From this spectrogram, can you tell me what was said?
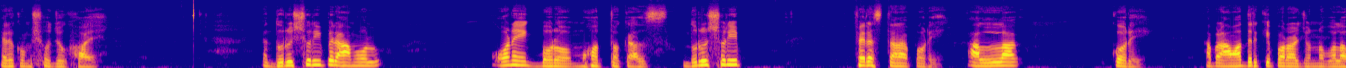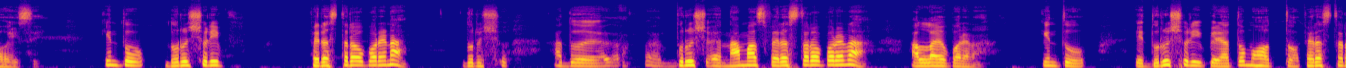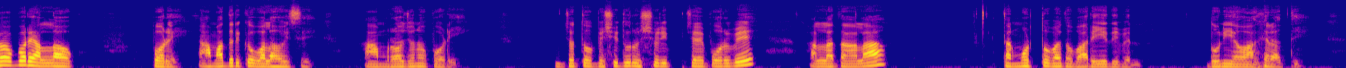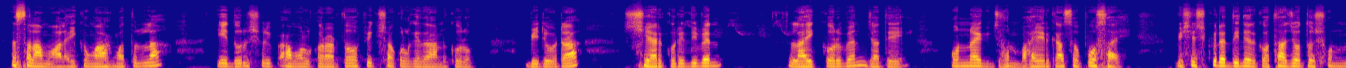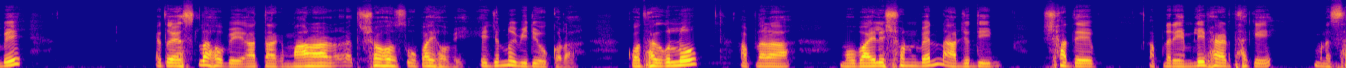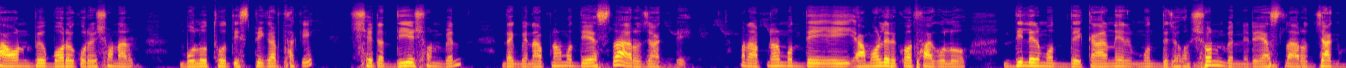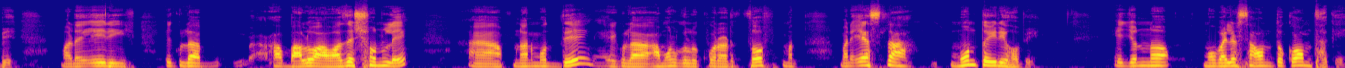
এরকম সুযোগ হয়। দুরুদ শরীফের আমল অনেক বড় মহত্ব কাজ। দুরুদ শরীফ ফেরেস্তারা পড়ে, আল্লাহ করে, আবার আমাদেরকে পড়ার জন্য বলা হয়েছে। কিন্তু দরুদ শরীফ ফেরেস্তারাও পড়ে না। দরুদ শ- আর দ- দুরুদ শ- নামাজ ফেরেস্তারাও পড়ে না, আল্লাহও পড়ে না। কিন্তু এই দুরুদ শরীফের এত মহত্ব ফেরেস্তারাও পড়ে আল্লাহ পড়ে, আমাদেরকেও বলা হয়েছে, আমরাও যেন পড়ি। যত বেশি দুরুদ শরীফ যে পড়বে, আল্লাহ তাআলা তার মর্তবা তো বাড়িয়ে দেবেন, দুনিয়া ও আখেরাতে। আসসালামু আলাইকুম রহমতুল্লাহ। এই দরুদ শরীফ আমল করার তৌফিক সকলকে দান করুক। ভিডিওটা শেয়ার করে দিবেন। লাইক করবেন যাতে অন্য একজন ভাইয়ের কাছে পৌঁছায়। বিশেষ করে দিনের কথা যত শুনবে, এত এসলা হবে আর তার মানার সহজ উপায় হবে। এই জন্যই ভিডিও করা। কথাগুলো আপনারা মোবাইলে শুনবেন আর যদি সাথে আপনার এমপ্লিফায়ার থাকে মানে সাউন্ড বড় করে শোনার ব্লুটুথ স্পিকার থাকে, সেটা দিয়ে শুনবেন। দেখবেন আপনার মধ্যে এসলা আরও জাগবে। মানে আপনার মধ্যে এই আমলের কথাগুলো দিলের মধ্যে, কানের মধ্যে যখন শুনবেন, এটা এসলা আরও জাগবে। মানে এই এগুলা ভালো আওয়াজে শুনলে আপনার মধ্যে এগুলা আমলগুলো করার তফ মানে এসলা মন তৈরি হবে। এই জন্য মোবাইলের সাউন্ড তো কম থাকে।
